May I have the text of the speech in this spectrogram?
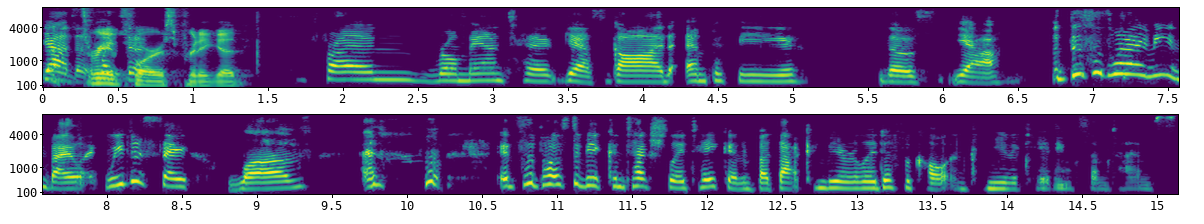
yeah. Three like the four is pretty good. friend, romantic, yes, God, empathy, those, yeah. But this is what I mean by like we just say love, and it's supposed to be contextually taken, but that can be really difficult in communicating sometimes.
